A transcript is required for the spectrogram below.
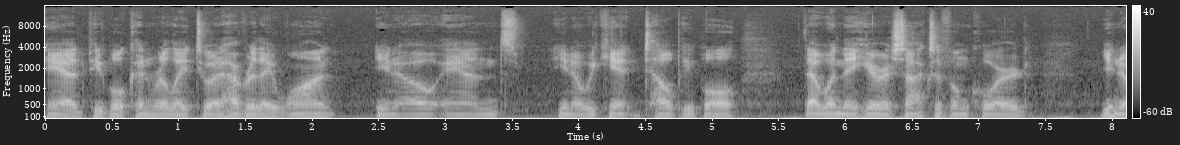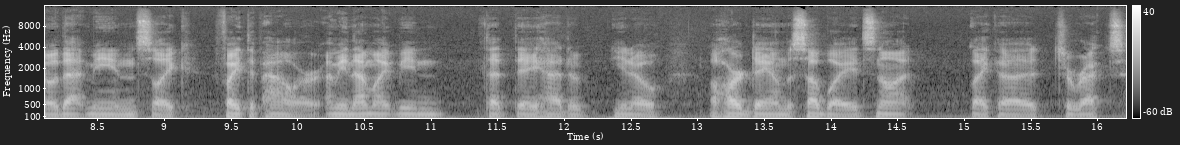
and people can relate to it however they want. You know, and you know, we can't tell people that when they hear a saxophone chord, you know, that means like fight the power. I mean, that might mean that they had a you know a hard day on the subway. It's not like a direct,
